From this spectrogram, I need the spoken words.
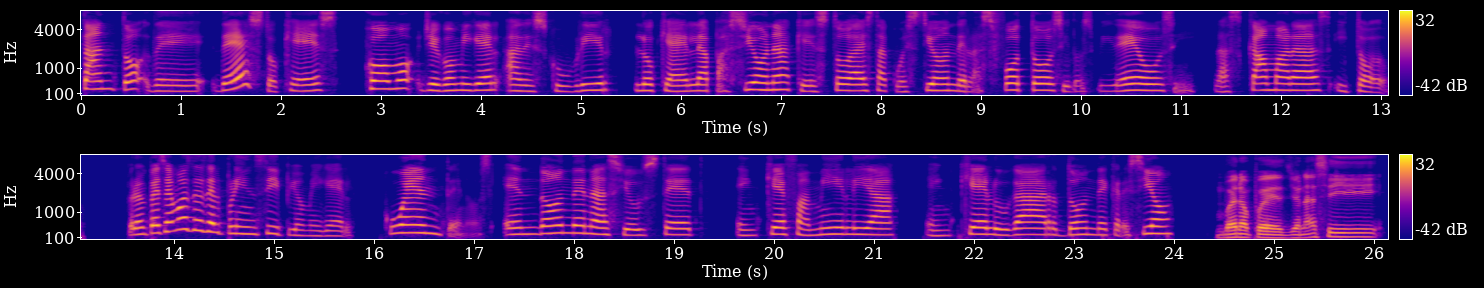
tanto de, de esto, que es cómo llegó Miguel a descubrir lo que a él le apasiona, que es toda esta cuestión de las fotos y los videos y las cámaras y todo. Pero empecemos desde el principio, Miguel. Cuéntenos, ¿en dónde nació usted? en qué familia, en qué lugar, dónde creció. Bueno, pues yo nací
